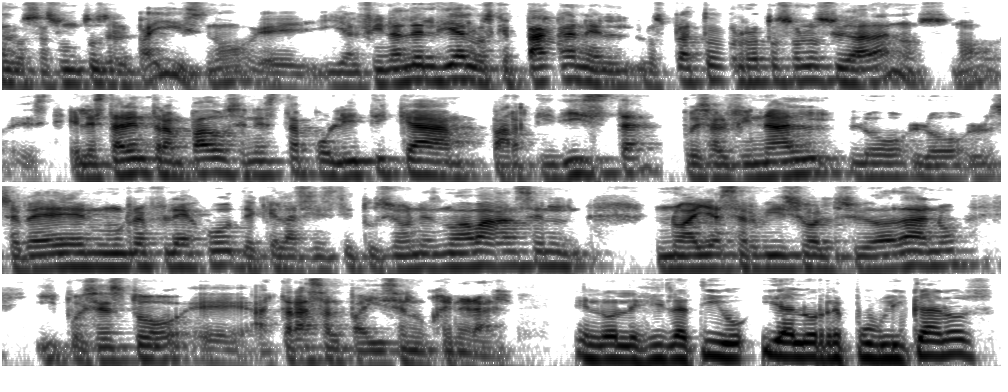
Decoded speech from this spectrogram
los asuntos del país, ¿no? Eh, y al final del día los que pagan los platos rotos son los ciudadanos, ¿no? El estar entrampados en esta política partidista, pues al final lo, se ve en un reflejo de que las instituciones no avancen, no haya servicio al ciudadano y pues esto eh, atrasa al país en lo general. En lo legislativo y a los republicanos,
